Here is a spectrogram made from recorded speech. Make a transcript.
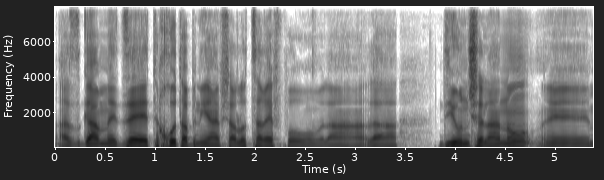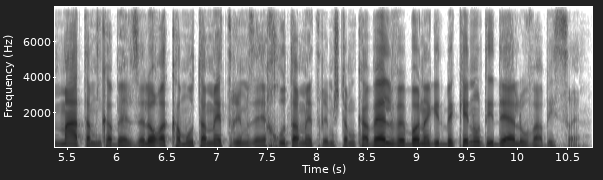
אז גם את זה, את איכות הבנייה, אפשר לצרף פה לדיון שלנו. Uh, מה אתה מקבל? זה לא רק כמות המטרים, זה איכות המטרים שאתה מקבל, ובוא נגיד בכנות, היא די עלובה בישראל.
